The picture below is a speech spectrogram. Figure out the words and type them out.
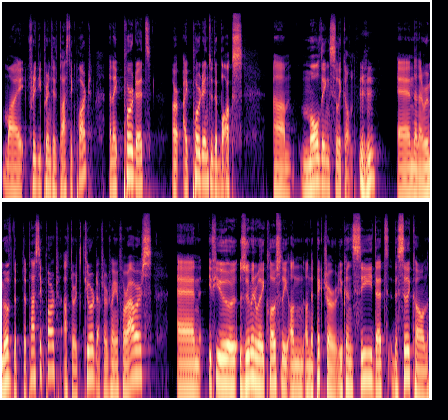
my 3D printed plastic part, and I poured it, or I poured into the box um, molding silicone. Mm-hmm. And then I removed the, the plastic part after it cured after 24 hours. And if you zoom in really closely on, on the picture, you can see that the silicone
